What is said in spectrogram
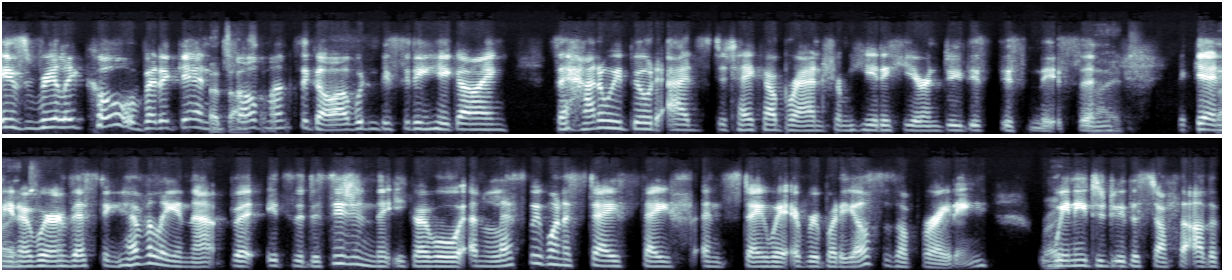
is really cool. But again, That's 12 awesome. months ago, I wouldn't be sitting here going, so how do we build ads to take our brand from here to here and do this, this, and this? And Right. again, you know, we're investing heavily in that, but it's a decision that you go, well, unless we want to stay safe and stay where everybody else is operating, we need to do the stuff that other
